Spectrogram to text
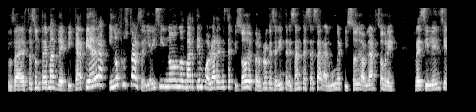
o sea, este es un tema de picar piedra y no frustrarse. Y ahí sí no nos va a dar tiempo a hablar en este episodio, pero creo que sería interesante, César, algún episodio hablar sobre resiliencia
